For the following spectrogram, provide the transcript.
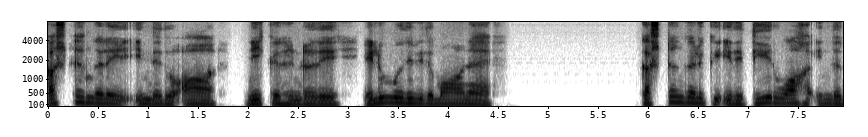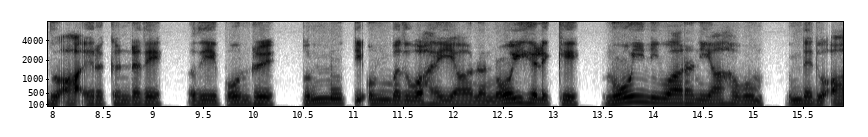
கஷ்டங்களை இந்த துஆ நீக்குகின்றது. எழுபது விதமான கஷ்டங்களுக்கு இது தீர்வாக இந்த துஆ இருக்கின்றது. அதே போன்று தொண்ணூத்தி ஒன்பது வகையான நோய்களுக்கு நோய் நிவாரணியாகவும் இந்த துஆ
